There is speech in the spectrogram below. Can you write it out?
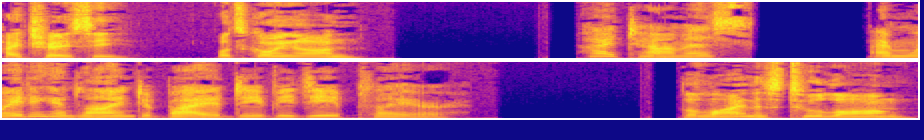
Hi, Tracy. What's going on? Hi, Thomas. I'm waiting in line to buy a DVD player. The line is too long.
